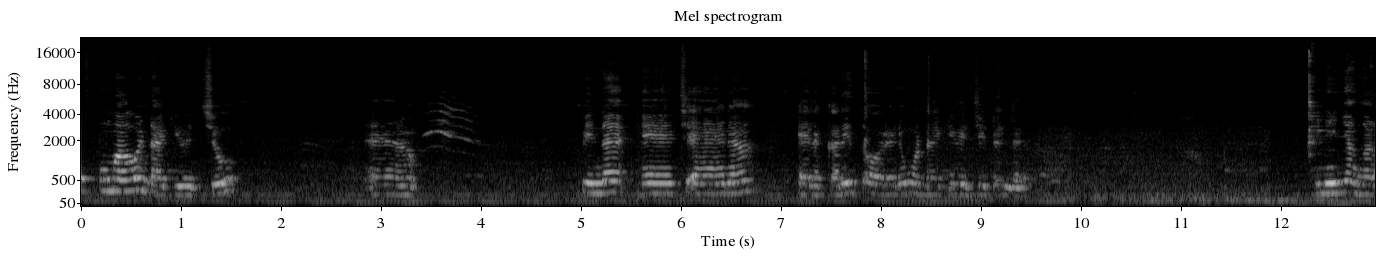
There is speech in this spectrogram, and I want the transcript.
ഉപ്പുമാവ് ഉണ്ടാക്കി വെച്ചു. പിന്നെ ചേന ഇലക്കറി തോരനും ഉണ്ടാക്കി വെച്ചിട്ടുണ്ട്. ഇനി ഞങ്ങൾ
